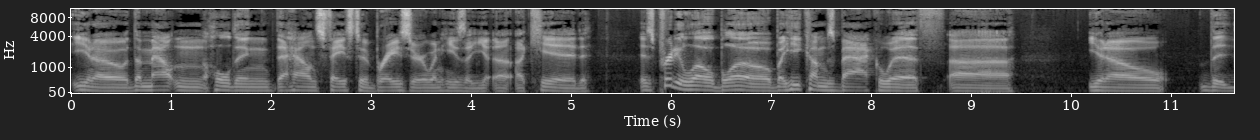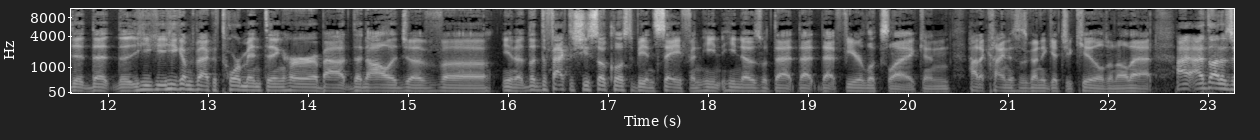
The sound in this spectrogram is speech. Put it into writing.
you know, the mountain holding the Hound's face to a brazier when he's a, a, a kid is pretty low blow, but he comes back with, uh, you know, the the, the, the he he comes back with tormenting her about the knowledge of uh you know the, the fact that she's so close to being safe and he he knows what that that that fear looks like and how the kindness is going to get you killed and all that I, I thought it was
